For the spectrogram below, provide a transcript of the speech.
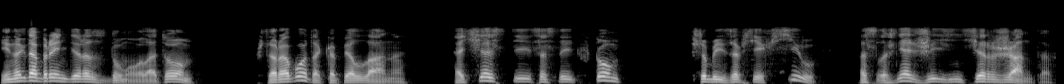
Иногда Бренди раздумывал о том, что работа капеллана отчасти состоит в том, чтобы изо всех сил осложнять жизнь сержантов.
